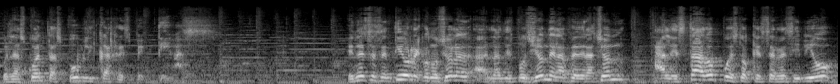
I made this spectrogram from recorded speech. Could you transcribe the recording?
pues, las cuentas públicas respectivas. En este sentido reconoció la, la disposición de la federación al Estado, puesto que se recibió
